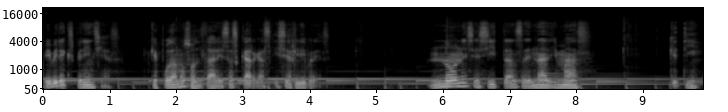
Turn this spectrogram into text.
vivir experiencias, que podamos soltar esas cargas y ser libres. No necesitas de nadie más que ti.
